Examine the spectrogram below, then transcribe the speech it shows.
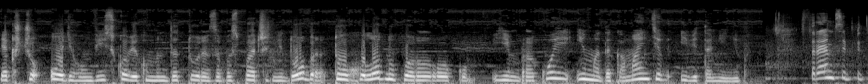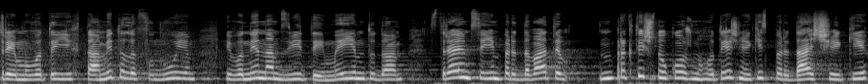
Якщо одягом військові комендатури забезпечені добре, то у холодну пору року їм бракує і медикаментів, і вітамінів. Стараємося підтримувати їх там і телефонуємо, і вони нам звідти, і ми їм туди. Стараємося їм передавати ну, практично кожного тижня якісь передачі, які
